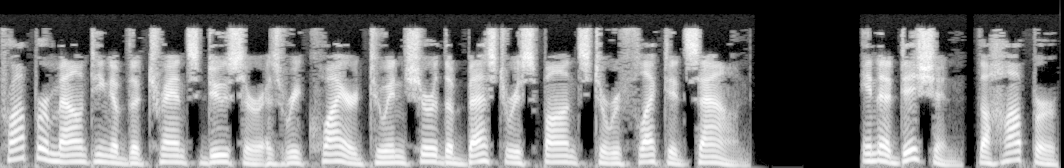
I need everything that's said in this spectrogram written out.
Proper mounting of the transducer is required to ensure the best response to reflected sound. In addition, the hopper,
